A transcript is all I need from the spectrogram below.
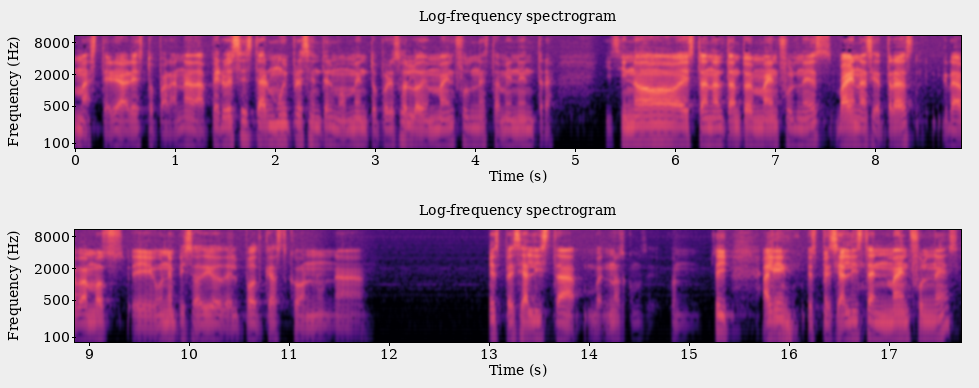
masterear esto para nada, pero es estar muy presente en el momento. Por eso lo de mindfulness también entra. Y si no están al tanto de mindfulness, vayan hacia atrás. Grabamos eh, un episodio del podcast con una especialista, bueno, no sé cómo se sí, alguien especialista en mindfulness.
